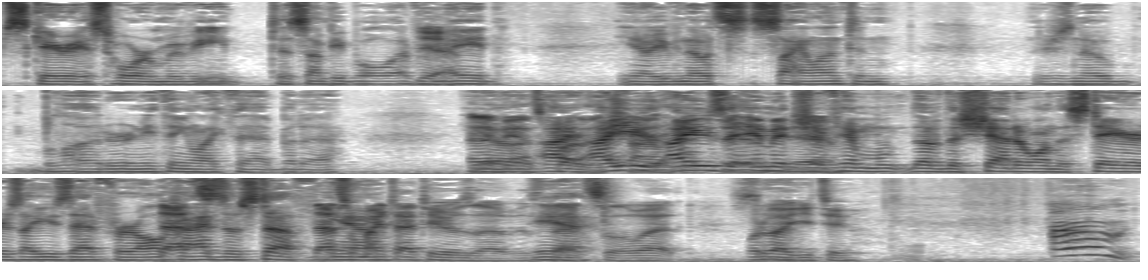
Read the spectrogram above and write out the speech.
scariest horror movie to some people ever Yeah. made. You know, even though it's silent and there's no blood or anything like that, but uh. you And I know, think that's part of the I, I charm use of I it, use the too, image yeah. of him of the shadow on the stairs. I use that for all That's- kinds of stuff. That's you what know? my tattoo is of. Is Yeah. that silhouette? What about you two? Um,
